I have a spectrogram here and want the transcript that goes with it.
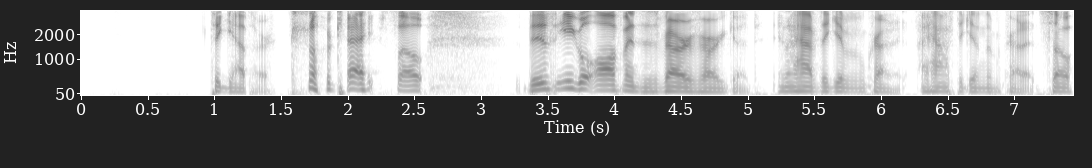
together. okay, so this Eagle offense is very, very good, and I have to give them credit. I have to give them credit. So,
